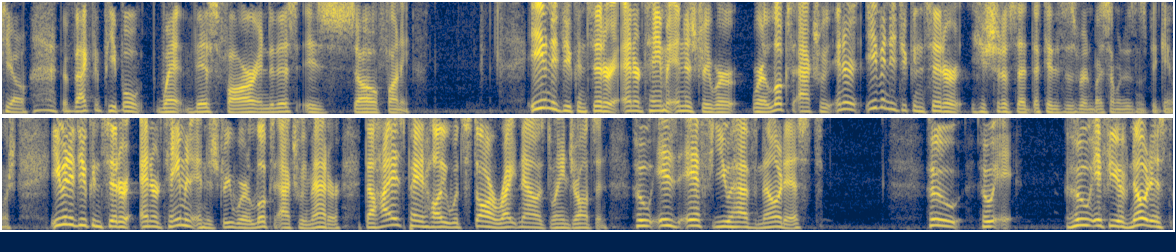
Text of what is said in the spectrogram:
yo, the fact that people went this far into this is so funny. Even if you consider entertainment industry where where it looks actually inter, even if you consider he should have said okay this is written by someone who doesn't speak English. Even if you consider entertainment industry where looks actually matter, the highest paid Hollywood star right now is Dwayne Johnson, who is if you have noticed who who who if you have noticed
